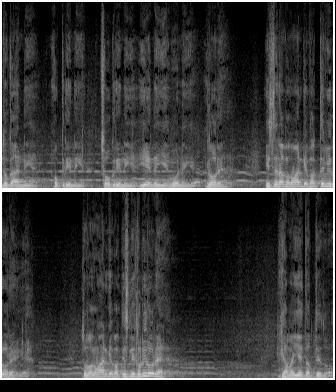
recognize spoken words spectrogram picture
दुकान नहीं है। नौकरी नहीं है, छोकरी नहीं है, ये नहीं है, वो नहीं है। रो रहे हैं। इस तरह भगवान के भक्त भी रो रहे हैं। तो भगवान के भक्त इसलिए थोड़ी रो रहे हैं कि हमें ये तब दे दो।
